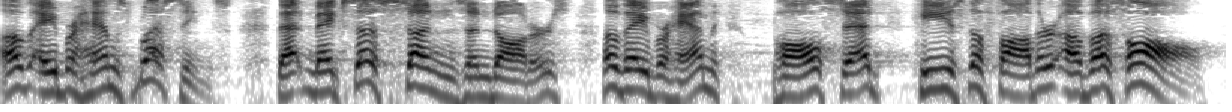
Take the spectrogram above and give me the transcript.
of Abraham's blessings. That makes us sons and daughters of Abraham. Paul said he's the father of us all.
